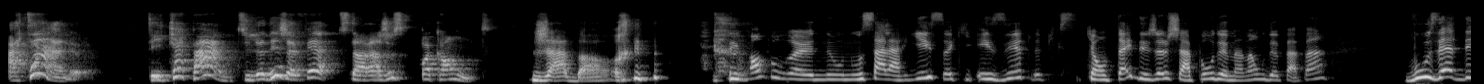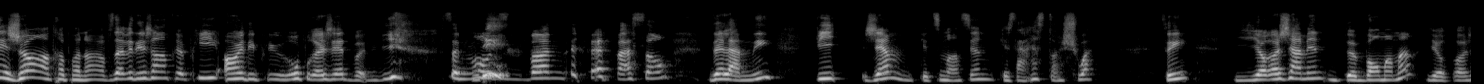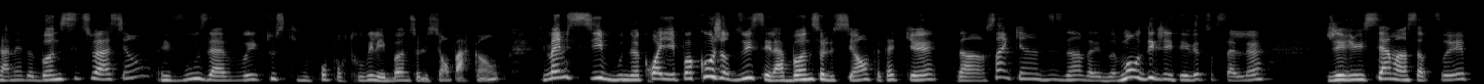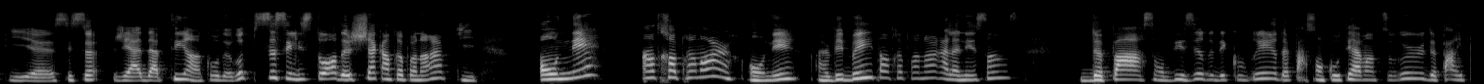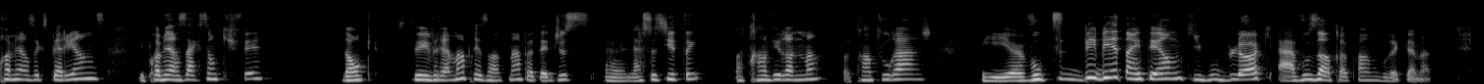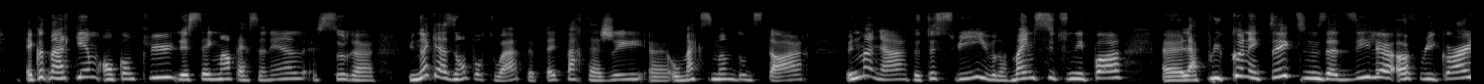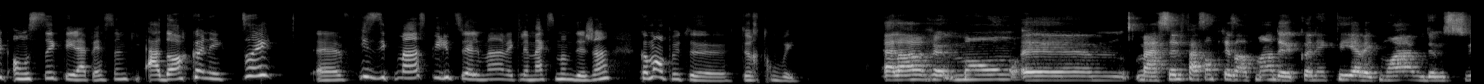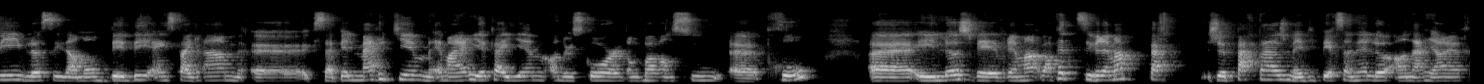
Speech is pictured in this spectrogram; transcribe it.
Attends, là, t'es capable, tu l'as déjà fait, tu t'en rends juste pas compte. J'adore. c'est bon pour euh, nos, salariés, ça, qui hésitent, là, puis qui ont peut-être déjà le chapeau de maman ou de papa. Vous êtes déjà entrepreneur. Vous avez déjà entrepris un des plus gros projets de votre vie. C'est une bonne façon de l'amener. Puis, j'aime que tu mentionnes que ça reste un choix. Tu sais, il n'y aura jamais de bons moments, il n'y aura jamais de bonnes situations et vous avez tout ce qu'il vous faut pour trouver les bonnes solutions par contre. Puis même si vous ne croyez pas qu'aujourd'hui c'est la bonne solution, peut-être que dans 5 ans, 10 ans, vous allez dire Maudit que j'ai été vite sur celle-là j'ai réussi à m'en sortir. Puis euh, c'est ça, j'ai adapté en cours de route. Puis ça, c'est l'histoire de chaque entrepreneur. Puis on est entrepreneur. On est un bébé d'entrepreneur à la naissance de par son désir de découvrir, de par son côté aventureux, de par les premières expériences, les premières actions qu'il fait. Donc, c'est vraiment présentement peut-être juste euh, la société, votre environnement, votre entourage, et euh, vos petites bébites internes qui vous bloquent à vous entreprendre directement. Écoute, Markim, on conclut le segment personnel sur euh, une occasion pour toi de peut-être partager au maximum d'auditeurs une manière de te suivre, même si tu n'es pas la plus connectée que tu nous as dit là, off record. On sait que tu es la personne qui adore connecter physiquement, spirituellement avec le maximum de gens. Comment on peut te retrouver? Alors, mon, euh, ma seule façon présentement de connecter avec moi ou de me suivre, c'est dans mon bébé Instagram euh, qui s'appelle Marikim, M-A-R-I-E-K-I-M underscore, donc barre en dessous, euh, pro. Et là, je vais vraiment, en fait, c'est vraiment, je partage ma vie personnelle là, en arrière,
